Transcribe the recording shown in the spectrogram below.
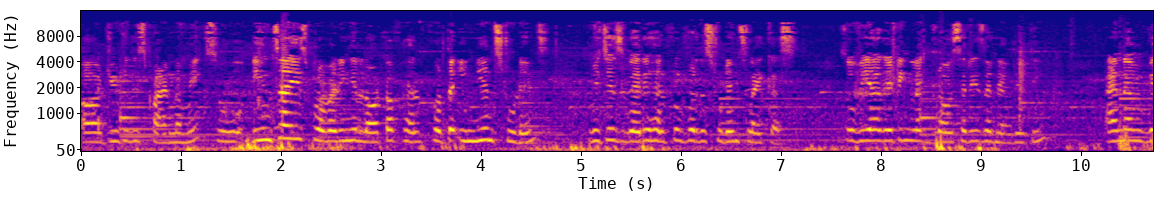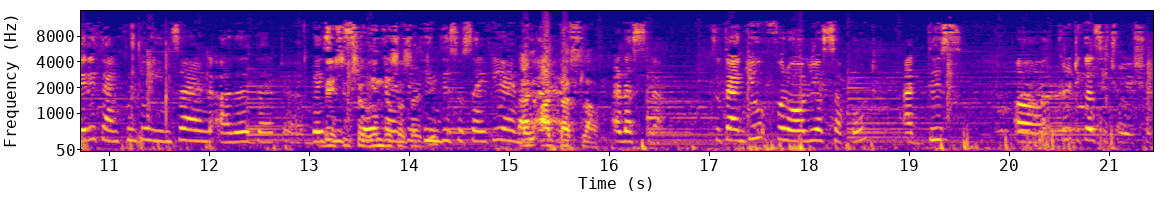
uh, due to this pandemic. So INSA is providing a lot of help for the Indian students, which is very helpful for the students like us. So we are getting like groceries and everything. And I'm very thankful to INSA and other that uh, Basingstoke Hindu and Society. Hindu Society and, And uh, Adda Slough. Adasla. So thank you for all your support at this uh, critical situation.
